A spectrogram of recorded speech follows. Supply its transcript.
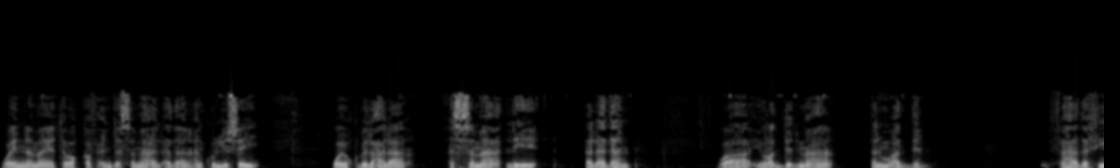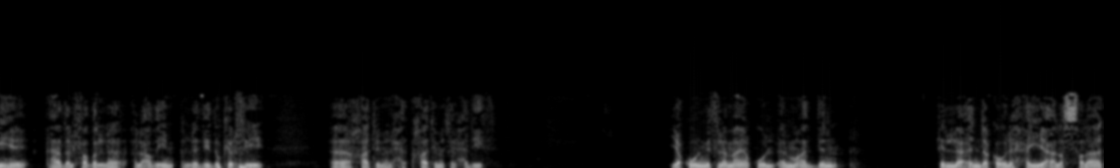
وإنما يتوقف عند سماع الأذان عن كل شيء ويقبل على السماع للأذان ويردد مع المؤذن. فهذا فيه هذا الفضل العظيم الذي ذكر في آه، خاتم خاتمة الحديث. يقول مثل ما يقول المؤذن إلا عند قوله حي على الصلاة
